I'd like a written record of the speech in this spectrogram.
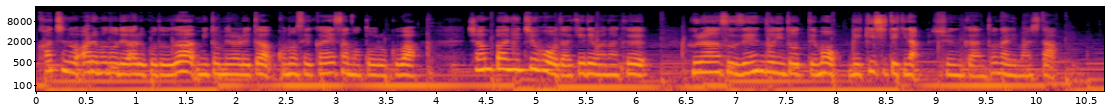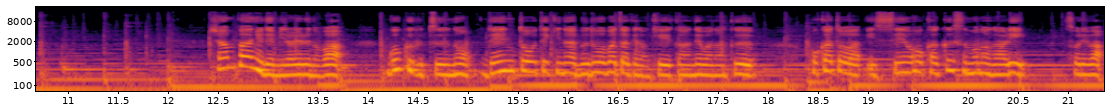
価値のあるものであることが認められたこの世界遺産の登録はシャンパーニュ地方だけではなくフランス全土にとっても歴史的な瞬間となりました。シャンパーニュで見られるのはごく普通の伝統的なブドウ畑の景観ではなく他とは一線を画すものがありそれは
